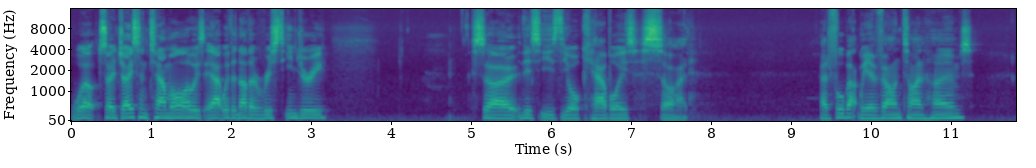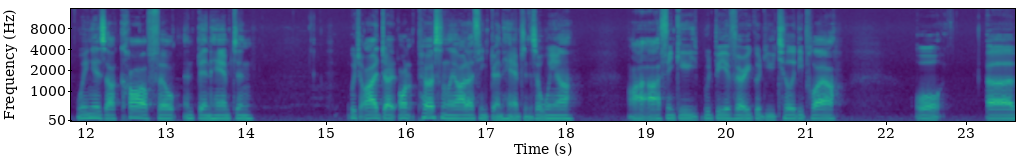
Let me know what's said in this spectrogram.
Well, so Jason Taumalolo is out with another wrist injury. So this is your Cowboys side. At fullback, we have Valentine Holmes. Wingers are Kyle Feldt and Ben Hampton, which I don't on personally. I don't think Ben Hampton's a winger. I, I think he would be a very good utility player, or uh,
